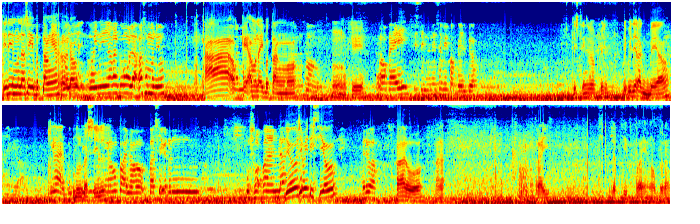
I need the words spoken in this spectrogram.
Tidin mo na sa ibutang niya. Ang araw. Uy, niya kay kung wala ka sa mo niyo. Ah, okay. Amo na ibutang mo. Ano Hmm, okay. Okay, testing na niya sa may papel ba? Testing sa papel. Di pwede rugby, ah. Yeah, good niya. Paano, base ron puso ka lang. Yo, siya may tisyo. Pero ah, Ah, oo. Para. Try. Dati pa yung operan.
